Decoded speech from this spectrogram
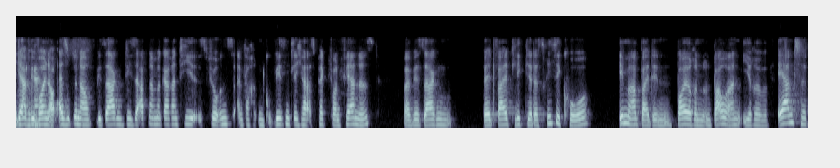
Ja, wir wollen auch, also genau, wir sagen, diese Abnahmegarantie ist für uns einfach ein wesentlicher Aspekt von Fairness, weil wir sagen, weltweit liegt ja das Risiko, immer bei den Bäuerinnen und Bauern ihre Ernte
